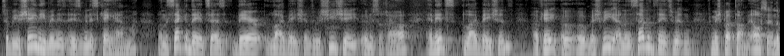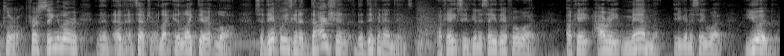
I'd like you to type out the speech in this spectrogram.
So B'Yasheni is is kehem. On the second day, it says their libations, and its libations. Okay, B'Shvi, and on the seventh day, it's written Kamishpatam, also in the plural, first singular, then etc. Like like their law. So therefore, he's going to darshan the different endings. Okay, so he's going to say therefore what? Okay, Hari Mem, you're going to say what? Yud,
